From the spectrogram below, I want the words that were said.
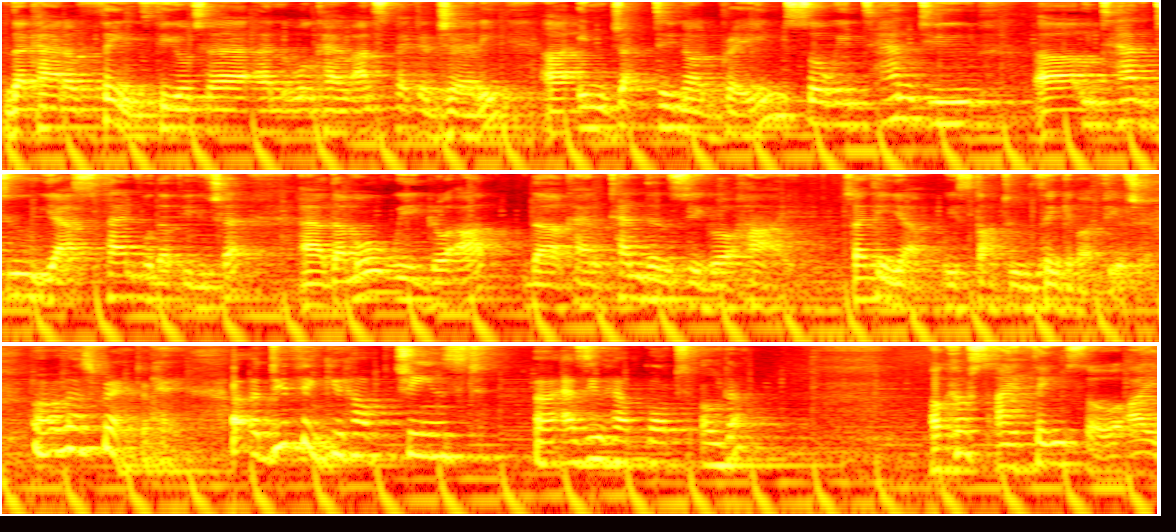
the kind of things, future and all kind of unexpected journey are injected in our brain. So we tend to, uh, we tend to, yes, plan for the future. Uh, the more we grow up, the kind of tendency grow high. So I think, yeah, we start to think about future. Oh, that's great. Okay. Uh, do you think you have changed uh, as you have got older? Of course, I think so. I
